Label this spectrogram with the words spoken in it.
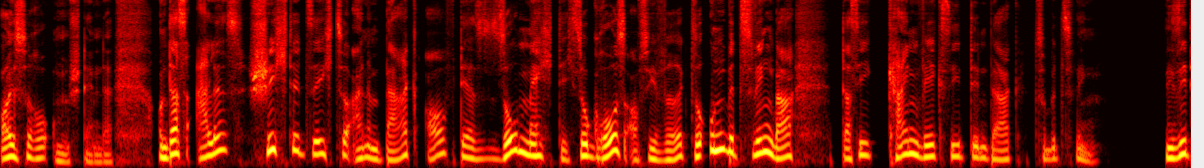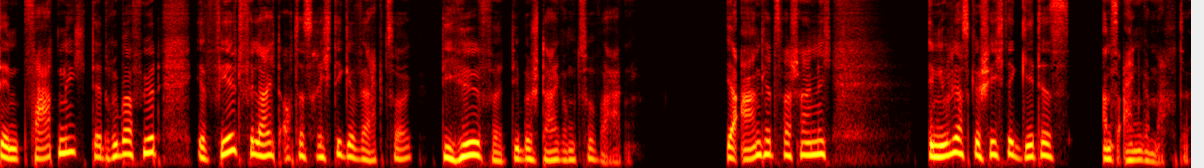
äußere Umstände. Und das alles schichtet sich zu einem Berg auf, der so mächtig, so groß auf sie wirkt, so unbezwingbar, dass sie keinen Weg sieht, den Berg zu bezwingen. Sie sieht den Pfad nicht, der drüber führt. Ihr fehlt vielleicht auch das richtige Werkzeug, die Hilfe, die Besteigung zu wagen. Ihr ahnt jetzt wahrscheinlich, in Julias Geschichte geht es ans Eingemachte.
